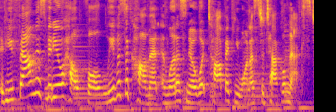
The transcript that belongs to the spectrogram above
If you found this video helpful, leave us a comment and let us know what topic you want us to tackle next.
